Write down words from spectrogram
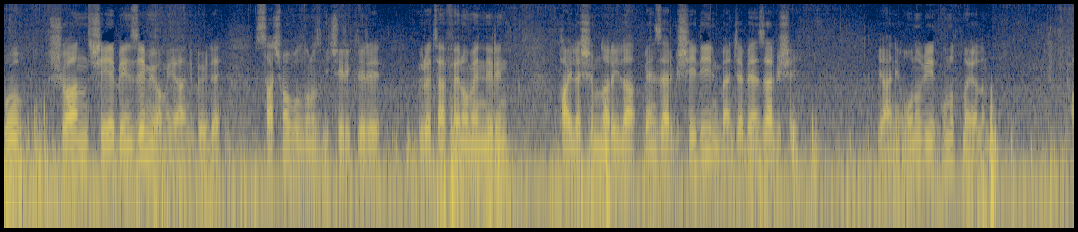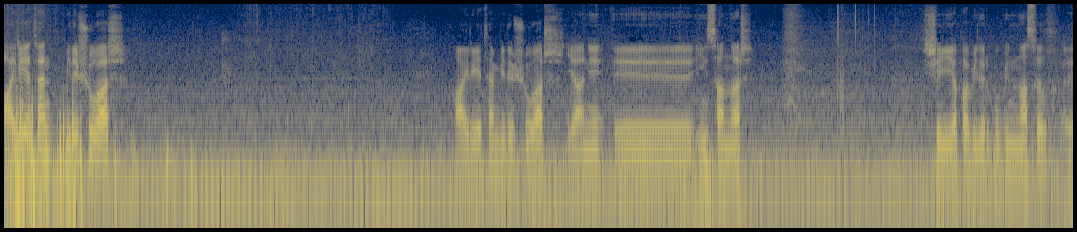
Bu şu an şeye benzemiyor mu yani böyle saçma bulduğunuz içerikleri üreten fenomenlerin paylaşımlarıyla benzer bir şey değil mi? Bence benzer bir şey. Yani onu bir unutmayalım. Ayrıyeten bir de şu var. Ayrıyeten bir de şu var. Yani eee, insanlar şeyi yapabilir. Bugün nasıl eee,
